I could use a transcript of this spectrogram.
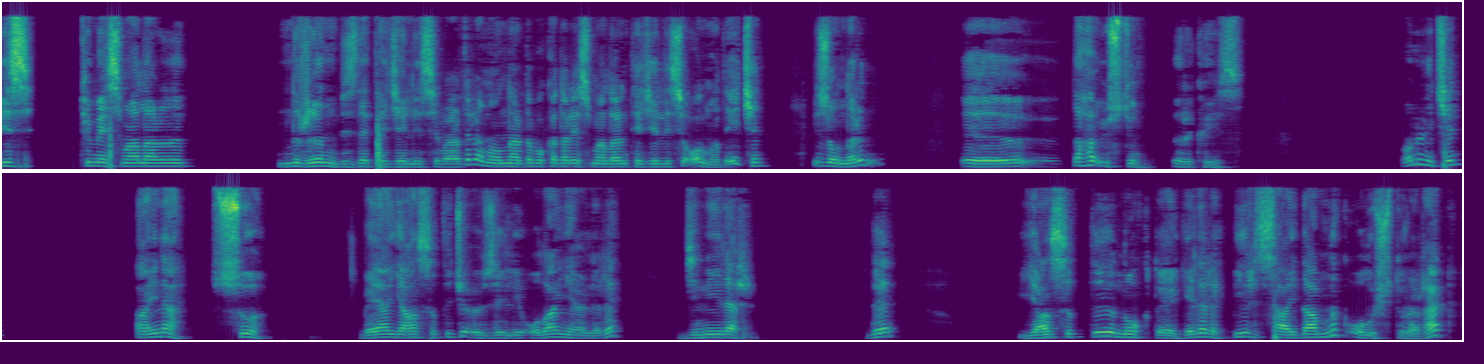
Biz tüm esmaların bizde tecellisi vardır ama onlarda bu kadar esmaların tecellisi olmadığı için biz onların e, daha üstün ırkıyız. Onun için ayna, su veya yansıtıcı özelliği olan yerlere cinniler de yansıttığı noktaya gelerek bir saydamlık oluşturarak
